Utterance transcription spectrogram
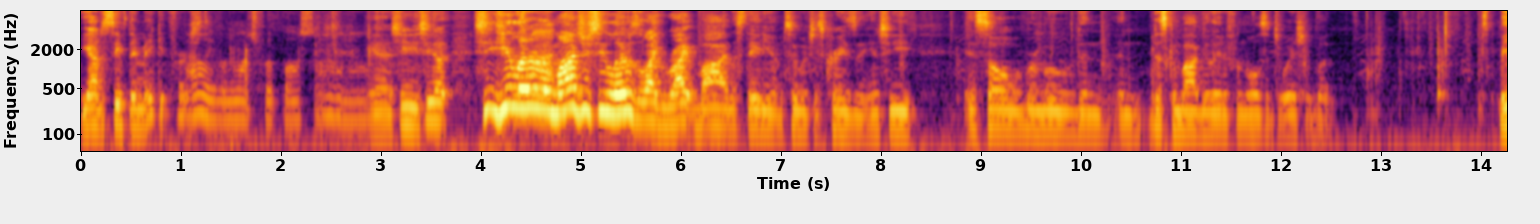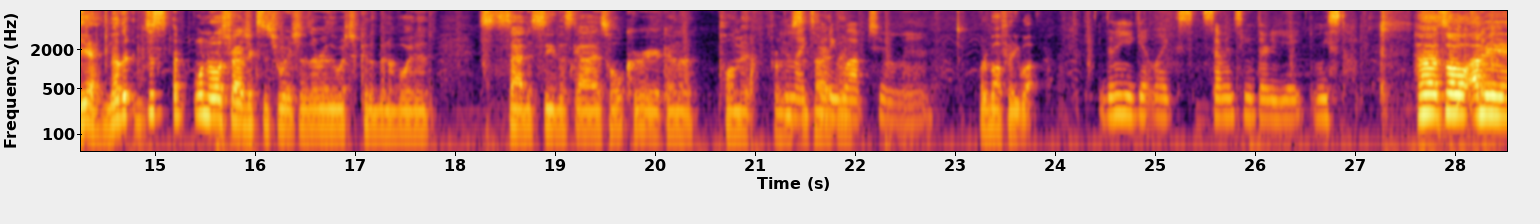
You got to see if they make it first. I don't even watch football, so I don't know. Yeah, she she she he literally, mind you, she lives like right by the stadium too, which is crazy, and she is so removed and and discombobulated from the whole situation. But but yeah, another just a, one of those tragic situations. I really wish could have been avoided. Sad to see this guy's whole career kind of plummet from and this like entire Fetty thing. Wap too, man. What about Fetty Wap? Didn't he get like seventeen thirty eight? We stopped. Uh, so I mean,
